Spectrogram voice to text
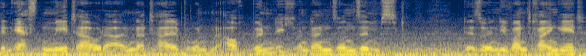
den ersten Meter oder anderthalb unten auch bündig und dann so ein Sims, der so in die Wand reingeht,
